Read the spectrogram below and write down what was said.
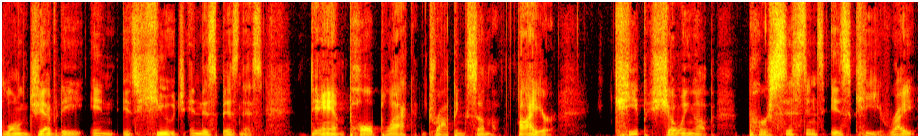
Longevity in is huge in this business. Damn, Paul Black dropping some fire. Keep showing up. Persistence is key, right?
